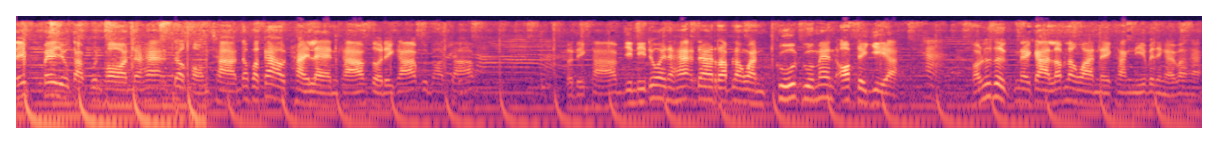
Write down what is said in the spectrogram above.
นนี้เป้อยู่กับคุณพรนะฮะเจ้าของชานพเก้าไทยแลนด์ครับสวัสดีครับคุณพรครับ สวัสดีครับ ยินดีด้วยนะฮะได้รับรางวัล Good Woman of the Year ค่ะความรู้สึกในการรับรางวัลในครั้งนี้เป็นยังไงบ้างฮะ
